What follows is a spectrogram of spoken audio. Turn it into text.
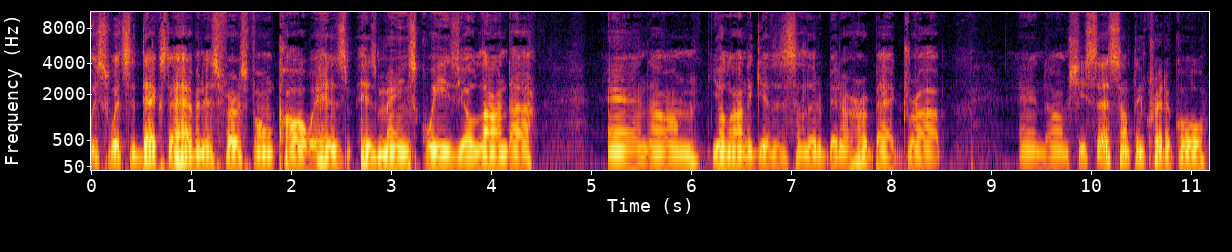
we switch to Dexter having his first phone call with his his main squeeze, Yolanda, and um, Yolanda gives us a little bit of her backdrop, and um, she says something critical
